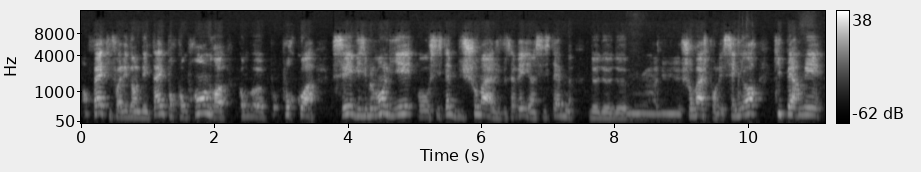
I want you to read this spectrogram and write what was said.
En fait, il faut aller dans le détail pour comprendre pourquoi c'est visiblement lié au système du chômage. Vous savez, il y a un système de, du chômage pour les seniors qui permet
